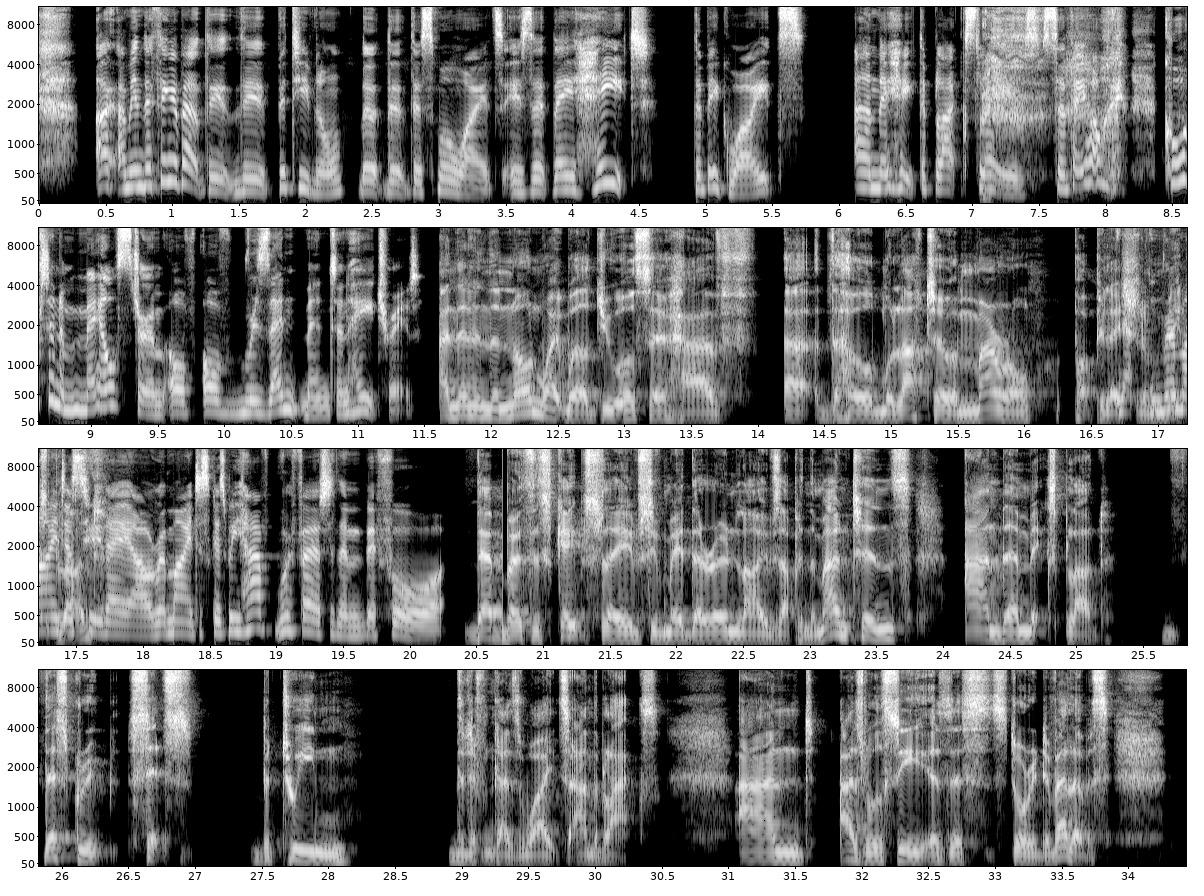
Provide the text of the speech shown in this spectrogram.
I, I mean the thing about the the petit blanc, the, the the small whites, is that they hate the big whites and they hate the black slaves. so they are caught in a maelstrom of, of resentment and hatred. And then in the non white world, you also have uh, the whole mulatto and marron population now, of Remind us who they are. Remind us, because we have referred to them before. They're both escaped slaves who've made their own lives up in the mountains, and they're mixed blood. This group sits between the different kinds of whites and the blacks. And as we'll see as this story develops,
